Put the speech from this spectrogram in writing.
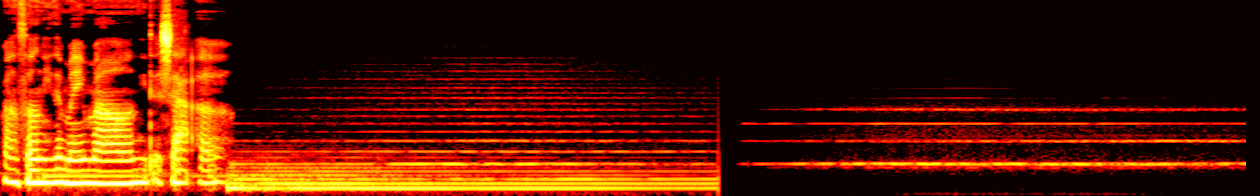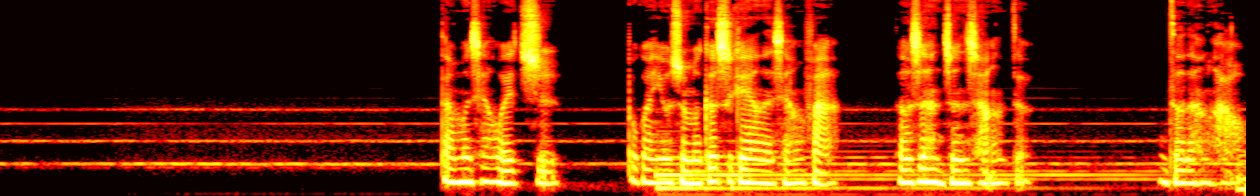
放松你的眉毛、你的下颚。到目前为止，不管有什么各式各样的想法，都是很正常的。你做的很好。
